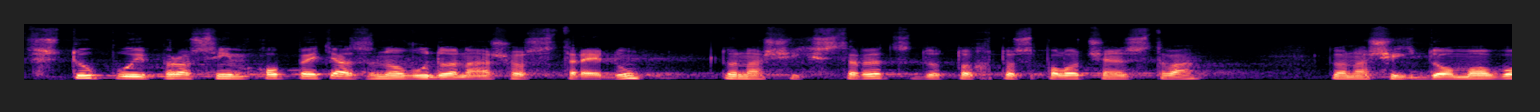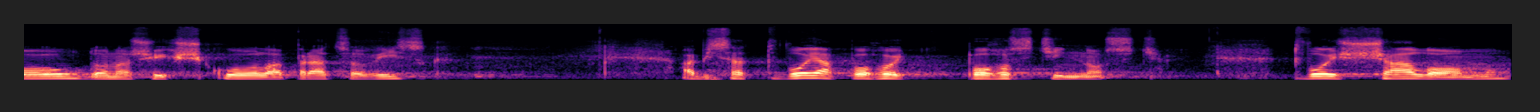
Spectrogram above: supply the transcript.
vstupuj prosím opäť a znovu do nášho stredu, do našich srdc, do tohto spoločenstva, do našich domovov, do našich škôl a pracovisk, aby sa tvoja pohostinnosť, tvoj šalom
